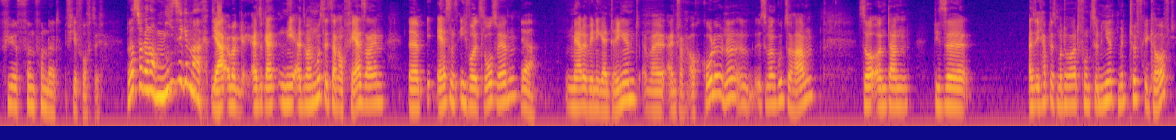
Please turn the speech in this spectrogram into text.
Für 500. 4,50. Du hast sogar noch miese gemacht. Ja, aber also, nee, also man muss jetzt dann auch fair sein. Ähm, erstens, ich wollte es loswerden, Ja. mehr oder weniger dringend, weil einfach auch Kohle, ne, ist immer gut zu haben. So, und dann diese, also ich habe das Motorrad funktioniert mit TÜV gekauft.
